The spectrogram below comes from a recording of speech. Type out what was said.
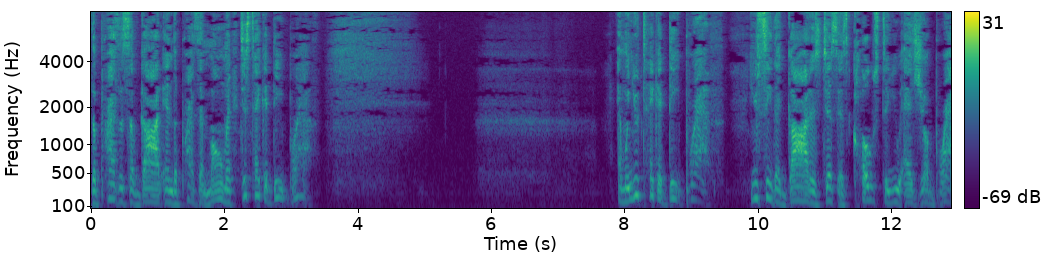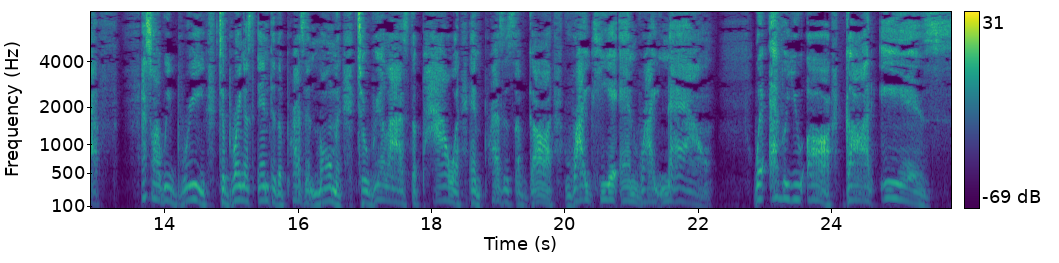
the presence of God in the present moment, just take a deep breath. And when you take a deep breath, you see that God is just as close to you as your breath. That's why we breathe to bring us into the present moment, to realize the power and presence of God right here and right now. Wherever you are, God is.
